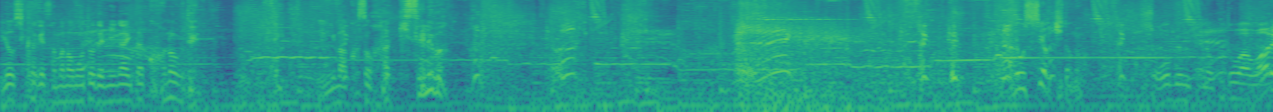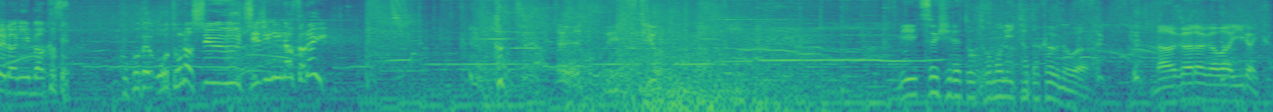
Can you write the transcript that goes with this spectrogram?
義景様のもとで磨いたこの腕今こそ発揮せねば。義明殿将軍家のことは我らに任せ。ここでおとなしゅう討ち死になされ。い光秀と共に戦うのは長良川以来か。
